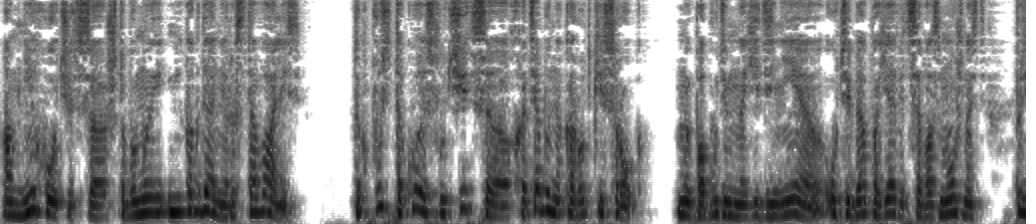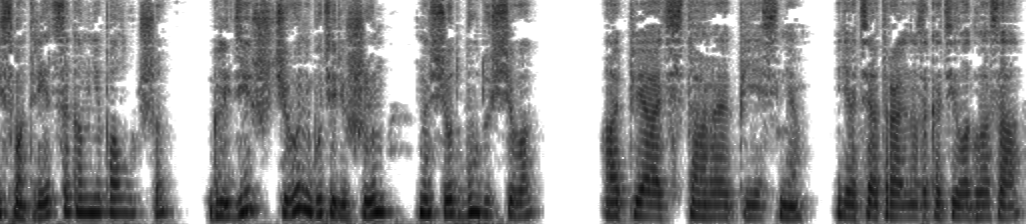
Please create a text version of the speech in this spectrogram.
а мне хочется, чтобы мы никогда не расставались. Так пусть такое случится хотя бы на короткий срок. Мы побудем наедине, у тебя появится возможность присмотреться ко мне получше. Глядишь, чего-нибудь и решим, насчет будущего. Опять старая песня. Я театрально закатила глаза.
